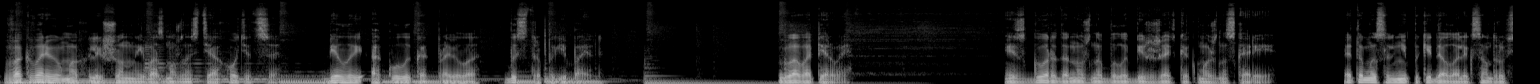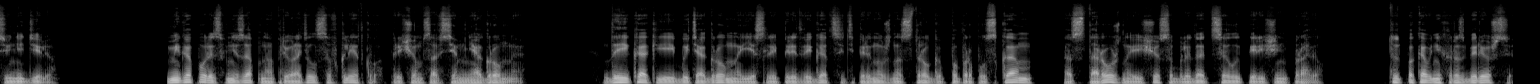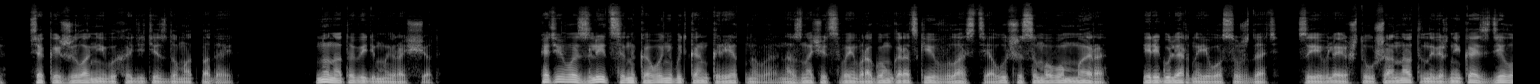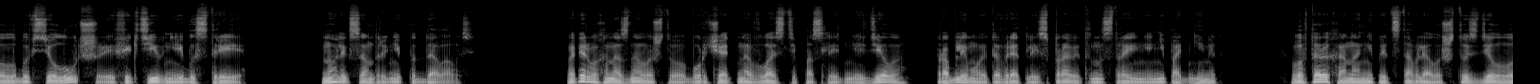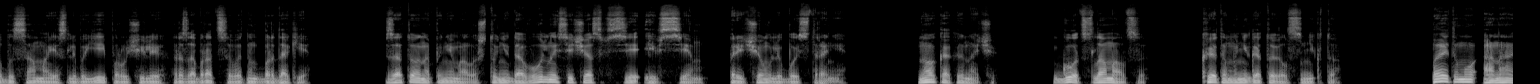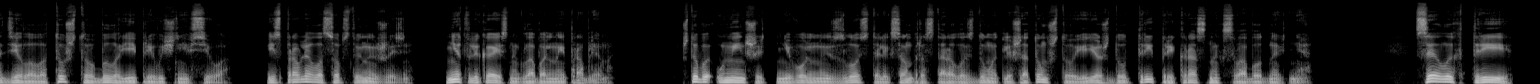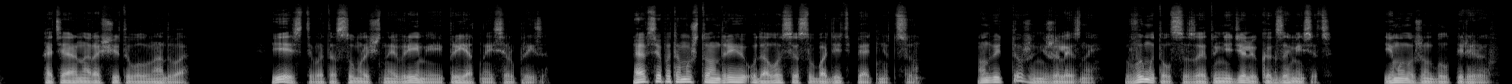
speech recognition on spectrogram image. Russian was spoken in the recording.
В аквариумах, лишенные возможности охотиться, белые акулы, как правило, быстро погибают. Глава первая. Из города нужно было бежать как можно скорее. Эта мысль не покидала Александру всю неделю. Мегаполис внезапно превратился в клетку, причем совсем не огромную. Да и как ей быть огромной, если передвигаться теперь нужно строго по пропускам, осторожно еще соблюдать целый перечень правил. Тут пока в них разберешься, всякое желание выходить из дома отпадает. Но на то, видимо, и расчет. Хотелось злиться на кого-нибудь конкретного, назначить своим врагом городские власти, а лучше самого мэра, и регулярно его осуждать, заявляя, что уж она-то наверняка сделала бы все лучше, эффективнее и быстрее. Но Александра не поддавалась. Во-первых, она знала, что бурчать на власти — последнее дело, проблему это вряд ли исправит и настроение не поднимет. Во-вторых, она не представляла, что сделала бы сама, если бы ей поручили разобраться в этом бардаке. Зато она понимала, что недовольны сейчас все и всем, причем в любой стране. Ну а как иначе? Год сломался. К этому не готовился никто. Поэтому она делала то, что было ей привычнее всего. Исправляла собственную жизнь, не отвлекаясь на глобальные проблемы. Чтобы уменьшить невольную злость, Александра старалась думать лишь о том, что ее ждут три прекрасных свободных дня. Целых три, хотя она рассчитывала на два. Есть в это сумрачное время и приятные сюрпризы. А все потому, что Андрею удалось освободить пятницу. Он ведь тоже не железный. Вымотался за эту неделю, как за месяц. Ему нужен был перерыв.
